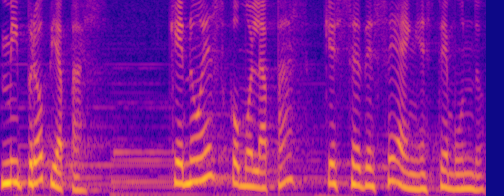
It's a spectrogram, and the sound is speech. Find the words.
mi propia paz, que no es como la paz que se desea en este mundo.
